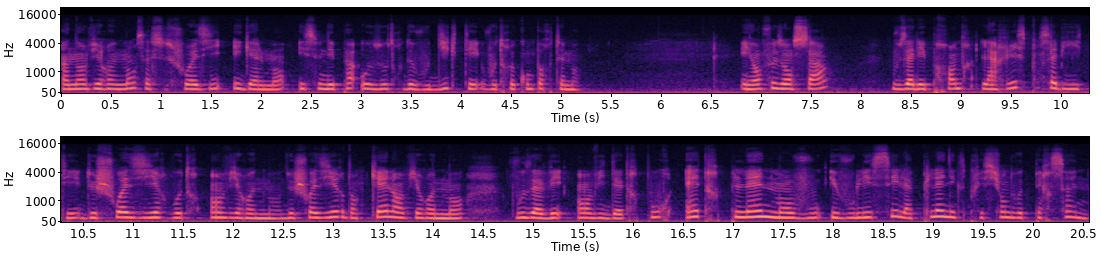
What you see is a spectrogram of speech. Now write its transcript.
Un environnement, ça se choisit également et ce n'est pas aux autres de vous dicter votre comportement. Et en faisant ça, vous allez prendre la responsabilité de choisir votre environnement, de choisir dans quel environnement vous avez envie d'être pour être pleinement vous et vous laisser la pleine expression de votre personne.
